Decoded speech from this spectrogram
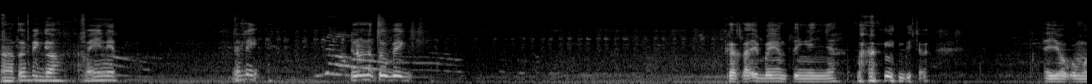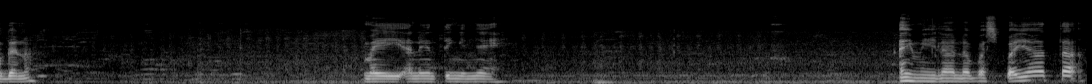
Ah, tubig ah. Mainit. Dali. Inom na tubig. Kakaiba yung tingin niya. Parang hindi. Ayoko magano. May ano yung tingin niya eh. Ay, may lalabas pa yata.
